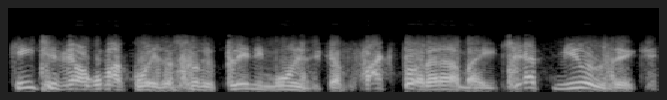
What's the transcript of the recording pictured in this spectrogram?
Quem tiver alguma coisa sobre Plenimúsica, Factorama e Jet Music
